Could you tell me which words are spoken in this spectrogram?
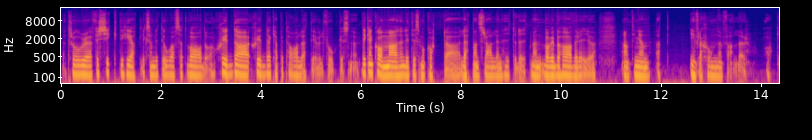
jag tror eh, försiktighet liksom lite oavsett vad då. Skydda, skydda kapitalet det är väl fokus nu. Det kan komma lite små korta lättnadsrallyn hit och dit. Men vad vi behöver är ju antingen att inflationen faller och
